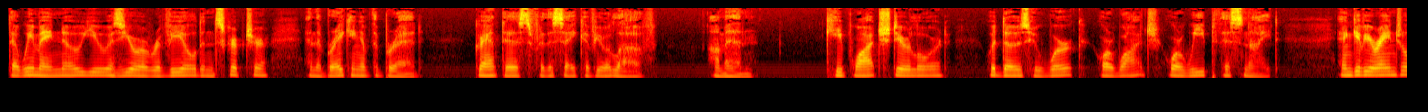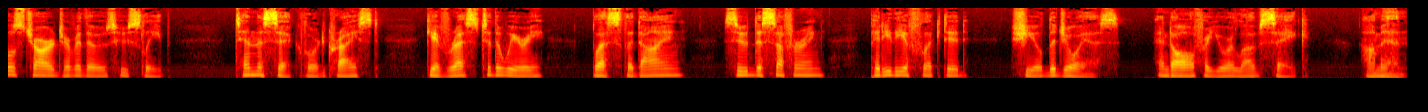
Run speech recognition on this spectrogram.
that we may know you as you are revealed in Scripture and the breaking of the bread Grant this for the sake of your love. Amen. Keep watch, dear Lord, with those who work or watch or weep this night, and give your angels charge over those who sleep. Tend the sick, Lord Christ. give rest to the weary, bless the dying, soothe the suffering, pity the afflicted, shield the joyous, and all for your love's sake. Amen.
